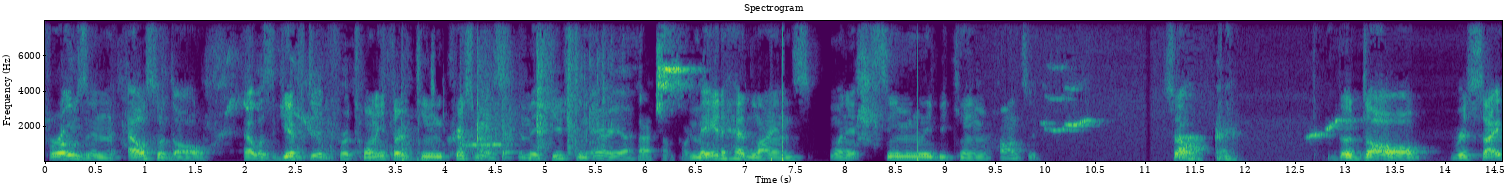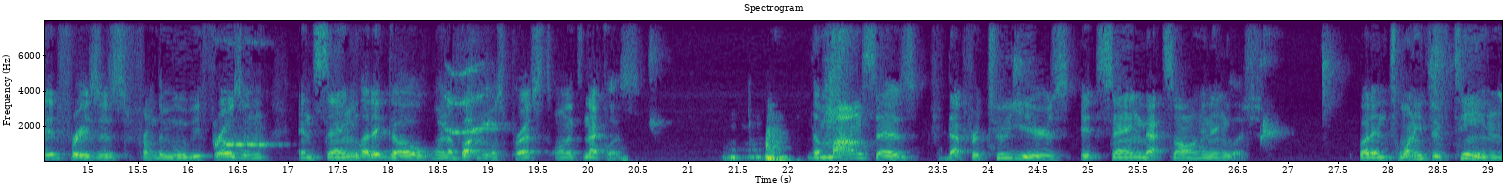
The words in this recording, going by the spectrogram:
Frozen Elsa doll that was gifted for 2013 Christmas in the Houston area made headlines when it seemingly became haunted. So, the doll recited phrases from the movie Frozen and sang Let It Go when a button was pressed on its necklace. The mom says that for two years it sang that song in English. But in 2015,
